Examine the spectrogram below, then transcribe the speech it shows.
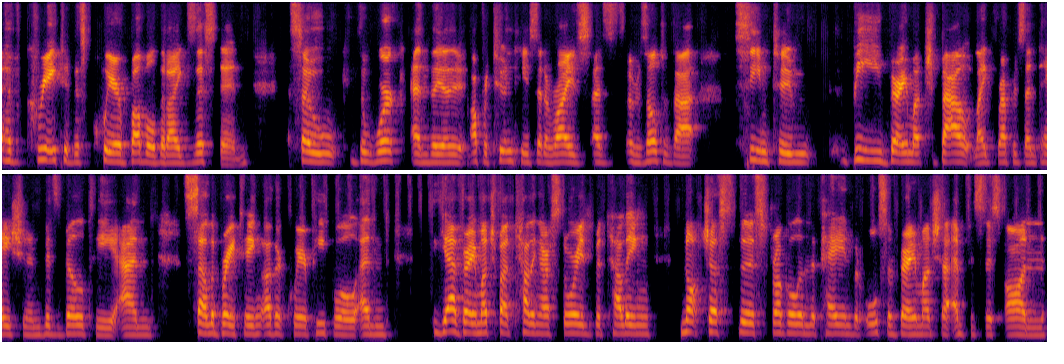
have created this queer bubble that I exist in. So the work and the opportunities that arise as a result of that seem to be very much about like representation and visibility and celebrating other queer people and yeah very much about telling our stories but telling not just the struggle and the pain but also very much that emphasis on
